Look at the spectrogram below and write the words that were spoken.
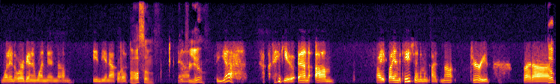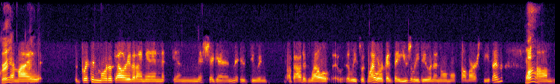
one in Oregon and one in um, Indianapolis. Awesome. Good for you. yeah, thank you. And um, by by invitation, I mean I'm not juried, but uh, Oh, great. and my great. The brick and mortar gallery that I'm in in Michigan is doing about as well, at least with my work, as they usually do in a normal summer season. Wow. Um,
